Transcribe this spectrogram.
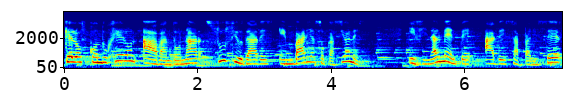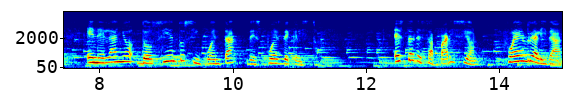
que los condujeron a abandonar sus ciudades en varias ocasiones y finalmente a desaparecer en el año 250 después de Cristo. Esta desaparición fue en realidad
